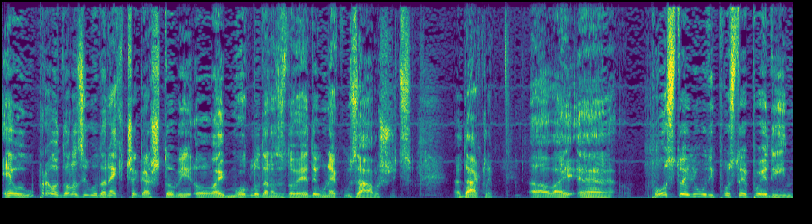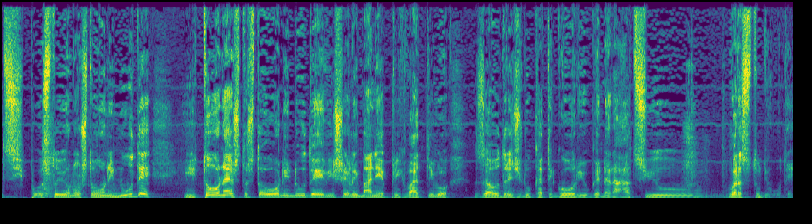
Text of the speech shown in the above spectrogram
evo upravo dolazimo do nečega što bi ovaj moglo da nas dovede u neku završnicu. Dakle, ovaj e, postoje ljudi, postoje pojedinci, postoji ono što oni nude i to nešto što oni nude je više ili manje prihvatljivo za određenu kategoriju, generaciju, vrstu ljudi.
